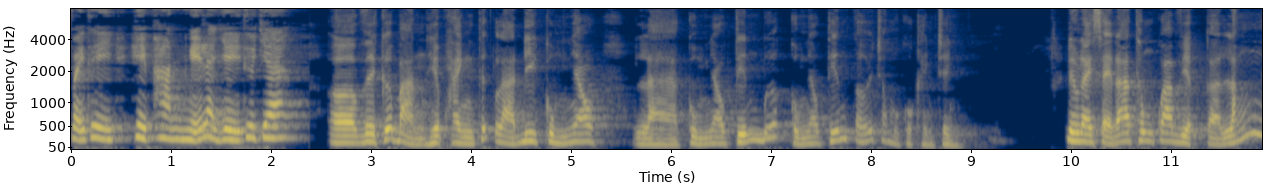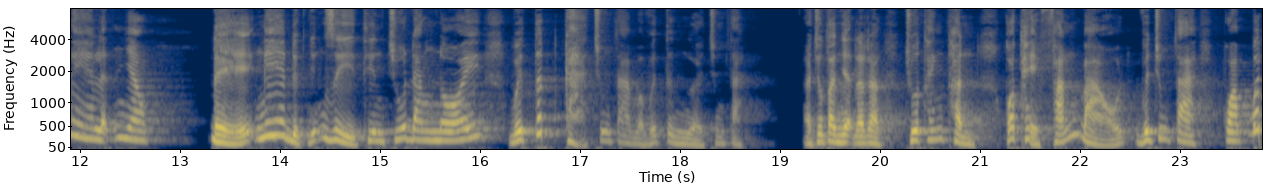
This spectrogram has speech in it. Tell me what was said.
Vậy thì hiệp hành nghĩa là gì thưa cha? Ờ, về cơ bản hiệp hành tức là đi cùng nhau là cùng nhau tiến bước cùng nhau tiến tới trong một cuộc hành trình. Điều này xảy ra thông qua việc à, lắng nghe lẫn nhau để nghe được những gì thiên chúa đang nói với tất cả chúng ta và với từng người chúng ta À, chúng ta nhận ra rằng Chúa Thánh Thần có thể phán bảo với chúng ta qua bất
